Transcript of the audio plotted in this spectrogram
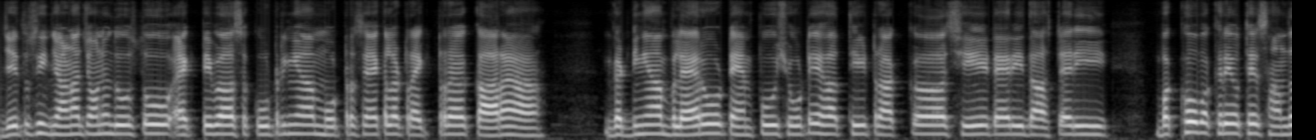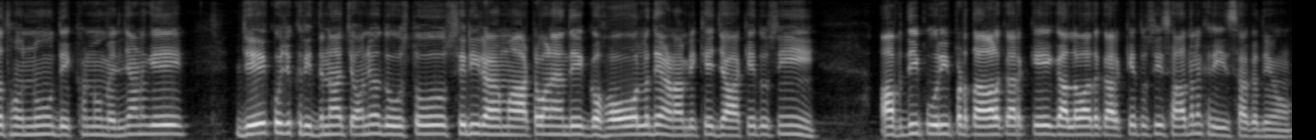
ਜੇ ਤੁਸੀਂ ਜਾਣਾ ਚਾਹੁੰਦੇ ਹੋ ਦੋਸਤੋ ਐਕਟਿਵਾ ਸਕੂਟਰੀਆਂ, ਮੋਟਰਸਾਈਕਲ, ਟਰੈਕਟਰ, ਕਾਰਾਂ ਗੱਡੀਆਂ, ਬਲੈਰੋ, ਟੈਂਪੂ, ਛੋਟੇ ਹਾਥੀ, ਟਰੱਕ 6 ਟੈਰੀ 10 ਟੈਰੀ, ਵੱਖੋ ਵੱਖਰੇ ਉੱਥੇ ਸੰਦ ਤੁਹਾਨੂੰ ਦੇਖਣ ਨੂੰ ਮਿਲ ਜਾਣਗੇ। ਜੇ ਕੁਝ ਖਰੀਦਣਾ ਚਾਹੁੰਦੇ ਹੋ ਦੋਸਤੋ, ਸ੍ਰੀ ਰਾਮ ਆਟੋ ਵਾਲਿਆਂ ਦੇ ਗਹੌਰ ਲੁਧਿਆਣਾ ਵਿਖੇ ਜਾ ਕੇ ਤੁਸੀਂ ਆਪਦੀ ਪੂਰੀ ਪੜਤਾਲ ਕਰਕੇ, ਗੱਲਬਾਤ ਕਰਕੇ ਤੁਸੀਂ ਸਾਧਨ ਖਰੀਦ ਸਕਦੇ ਹੋ।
